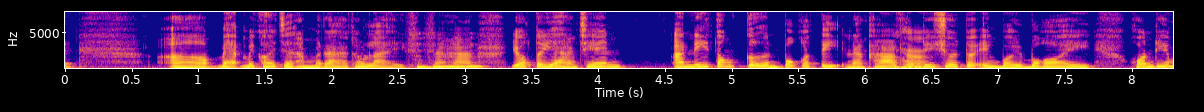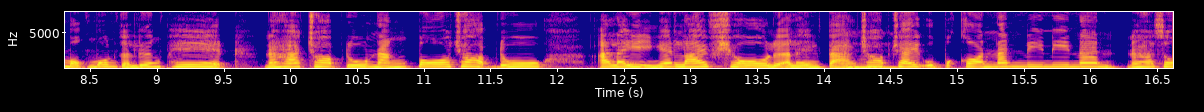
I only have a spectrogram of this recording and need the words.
ศเอ่อแบบไม่ค่อยจะธรรมดาเท่าไหร่นะคะยกตัวอย่างเช่นอันนี้ต้องเกินปกตินะคะ คนที่ช่วยตัวเองบ่อยๆ คนที่หมกมุ่นกับเรื่องเพศนะคะ ชอบดูหนังโป๊ชอบดู อะไรอย่างเงี้ยไลฟ์โชว์หรืออะไรต่างๆ ชอบใช้อุปกรณ์นั่นนี่นี่นั่นนะคะโซ่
